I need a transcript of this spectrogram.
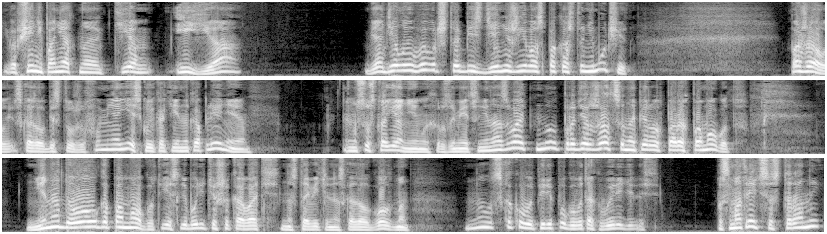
и вообще непонятно кем, и я. Я делаю вывод, что безденежье вас пока что не мучает. «Пожалуй», — сказал Бестужев, — «у меня есть кое-какие накопления». Ну, состоянием их, разумеется, не назвать, но продержаться на первых порах помогут. Ненадолго помогут, если будете шиковать, наставительно сказал Голдман. Ну, с какого перепуга вы так вырядились? Посмотреть со стороны.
